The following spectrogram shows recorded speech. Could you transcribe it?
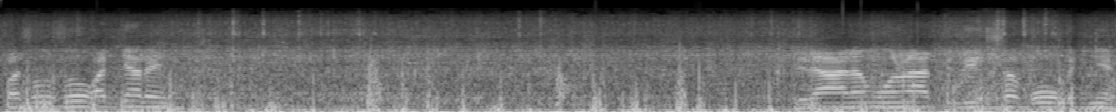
pasusukat niya rin dinaanan muna natin dito sa bukid niya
